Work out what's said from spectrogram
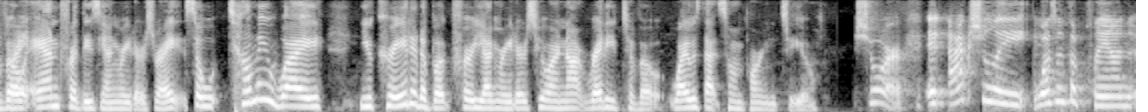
vote right. and for these young readers, right? So tell me why you created a book for young readers who are not ready to vote. Why was that so important to you? Sure. It actually wasn't the plan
